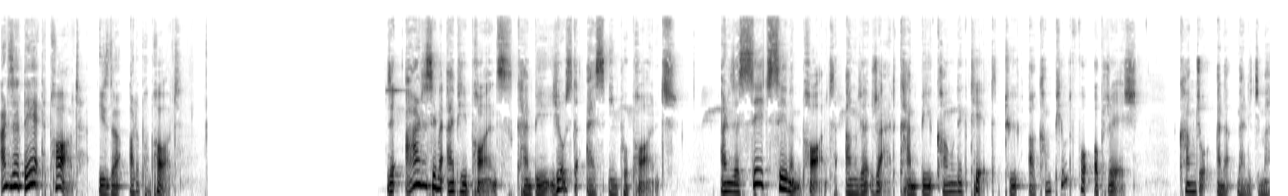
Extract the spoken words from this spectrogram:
and the data port is the output port. The other seven IP points can be used as input points and the CH7 port on the right can be connected to a computer for operation, control, and management.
